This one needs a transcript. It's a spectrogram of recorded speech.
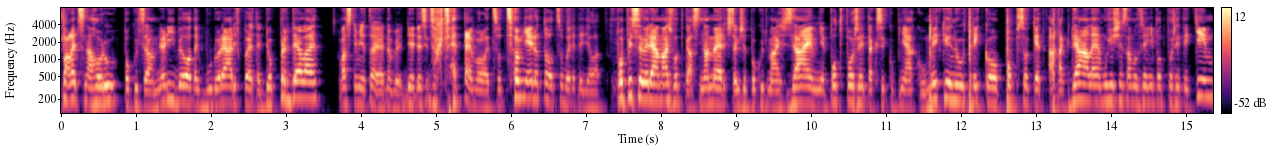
palec nahoru, pokud se vám nelíbilo, tak budu rád, když půjdete do prdele, Vlastně mě to je jedno, dějte si co chcete, vole, co, co mě do toho, co budete dělat. V popise videa máš odkaz na merch, takže pokud máš zájem mě podpořit, tak si kup nějakou mikinu, triko, popsocket a tak dále. Můžeš mě samozřejmě podpořit i tím,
